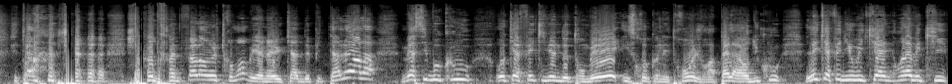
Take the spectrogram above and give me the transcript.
j'étais en train de faire l'enregistrement, mais il y en a eu 4 depuis tout à l'heure là. Merci beaucoup aux cafés qui viennent de tomber, ils se reconnaîtront, je vous rappelle, alors du coup, les cafés du week-end, on avait qui?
